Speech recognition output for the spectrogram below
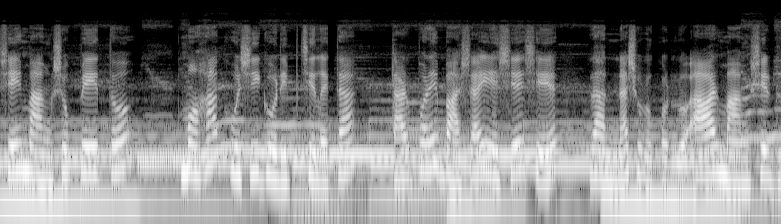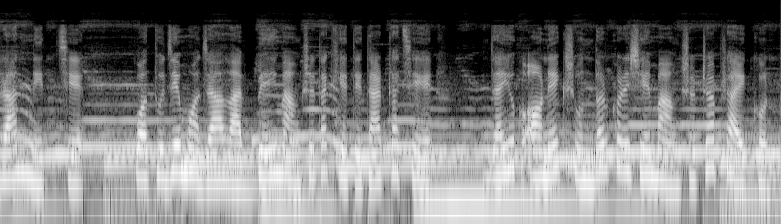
সেই মাংস পেয়ে তো মহা খুশি গরিব ছেলেটা তারপরে বাসায় এসে সে রান্না শুরু করল আর মাংসের গ্রান নিচ্ছে। কত যে মজা লাগবে এই মাংসটা খেতে তার কাছে। যাই হোক, অনেক সুন্দর করে সে মাংসটা ফ্রাই করল।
